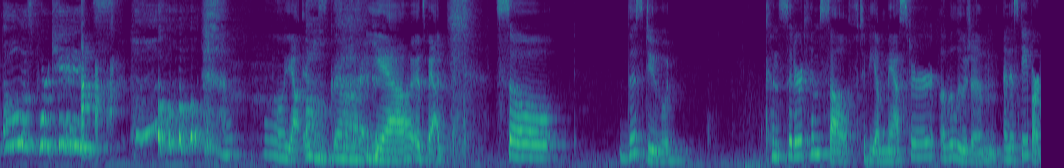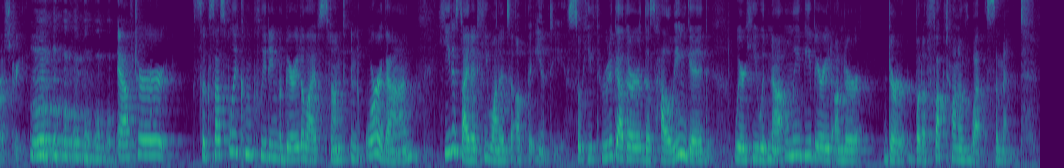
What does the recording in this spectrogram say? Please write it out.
Oh, those poor kids. Oh yeah, it's oh God. yeah, it's bad. So this dude considered himself to be a master of illusion and escape artistry. After successfully completing a buried alive stunt in Oregon, he decided he wanted to up the ante. So he threw together this Halloween gig where he would not only be buried under dirt, but a fuck ton of wet cement.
